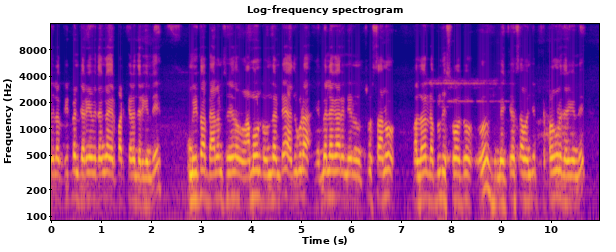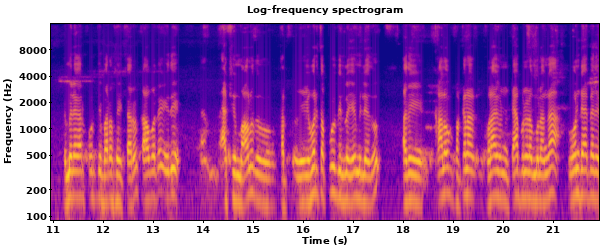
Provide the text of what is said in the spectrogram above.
వీళ్ళకి ట్రీట్మెంట్ జరిగే విధంగా ఏర్పాటు చేయడం జరిగింది. మిగతా బ్యాలెన్స్ ఏదో అమౌంట్ ఉందంటే అది కూడా ఎమ్మెల్యే గారు నేను చూస్తాను వాళ్ళ దగ్గర డబ్బులు తీసుకోవద్దు మేము చేస్తామని చెప్పి చెప్పడం కూడా జరిగింది. ఎమ్మెల్యే గారు పూర్తి భరోసా ఇచ్చారు. కాకపోతే ఇది యాక్చువల్ మామూలు తప్పు ఎవరి తప్పు దీంట్లో ఏమీ లేదు. అది కాలువ పక్కన కుళాయి ఉన్న ట్యాప్ ఉండడం మూలంగా ఓన్ ట్యాప్ అది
